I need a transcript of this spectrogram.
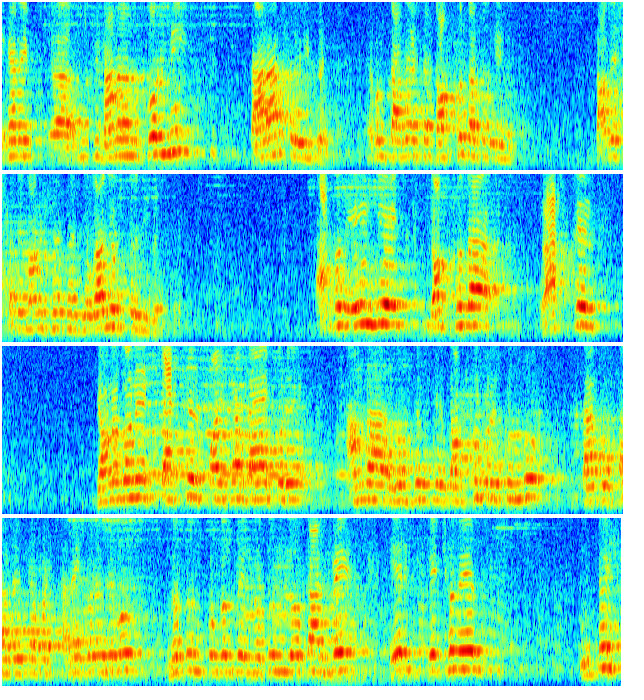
এখানে নানান কর্মী তারা তৈরি হয়েছে। এবং তাদের একটা দক্ষতা তৈরি হচ্ছে তাদের সাথে মানুষের একটা যোগাযোগ তৈরি হচ্ছে এখন এই যে দক্ষতা রাষ্ট্রের জনগণের ট্যাক্সের পয়সা ব্যয় করে আমরা লোকজনকে দক্ষ করে তুলবো, তারপর তাদেরকে আবার ছাড়াই করে দেবো। নতুন প্রকল্পের নতুন লোক আসবে। এর পেছনের উদ্দেশ্য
